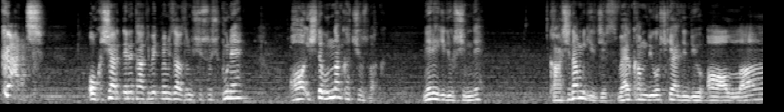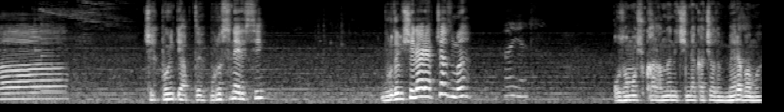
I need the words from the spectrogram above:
kaç. Ok işaretlerini takip etmemiz lazım şu suç. Bu ne? Aa işte bundan kaçıyoruz bak. Nereye gidiyoruz şimdi? Karşıdan mı gireceğiz? Welcome diyor, hoş geldin diyor. Allah. Checkpoint yaptı. Burası neresi? Burada bir şeyler yapacağız mı? O zaman şu karanlığın içinden kaçalım. Merhaba mı?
